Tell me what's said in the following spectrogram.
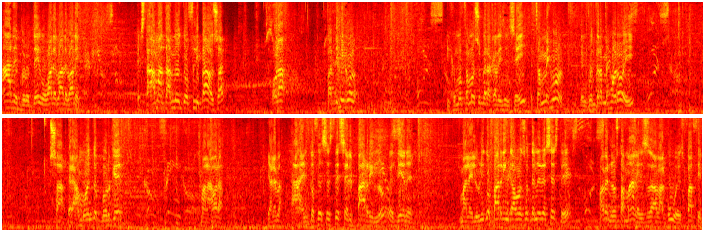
Ah, de protego, vale, vale, vale Estaba matando todo flipado, ¿sabes? Hola, Pacífico ¿Y cómo estamos Super Akali Sensei? ¿Estás mejor? ¿Te encuentras mejor hoy? O sea, espera un momento porque Vale, ahora ya le va... Ah, entonces este es el parry, ¿no? Que tiene Vale, el único parry que vamos a tener es este, ¿eh? A ver, no está mal, es a la Q, es fácil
